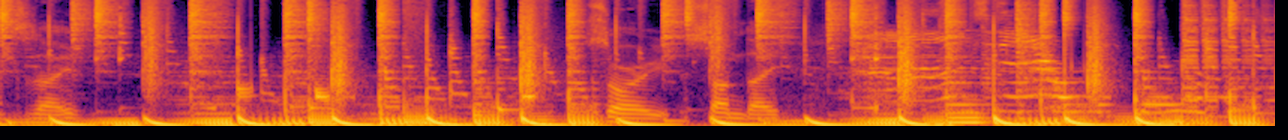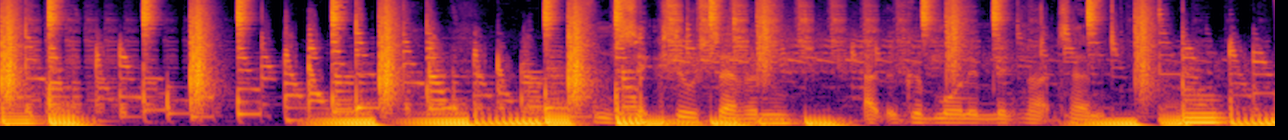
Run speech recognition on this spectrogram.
Saturday. Sorry, Sunday. From 6 till 7 at the Good Morning Midnight Tent.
